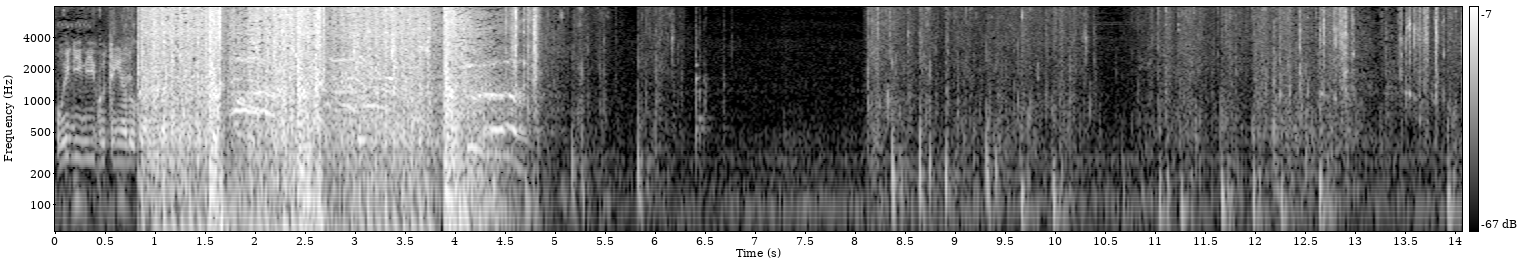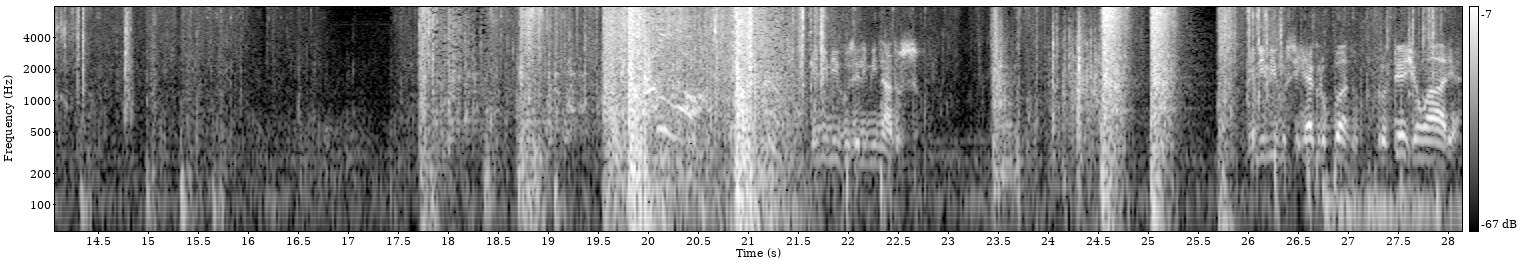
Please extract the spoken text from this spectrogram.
O inimigo tem a localização. Inimigos eliminados. Inimigos se reagrupando. Protejam a área.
